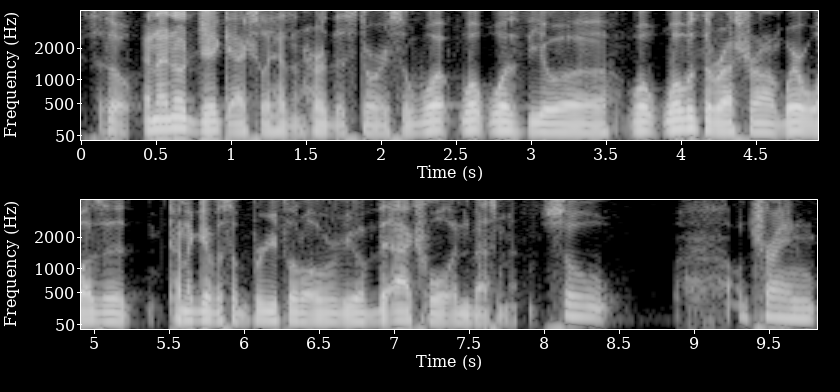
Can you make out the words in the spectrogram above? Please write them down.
So, So, and I know Jake actually hasn't heard this story. So, what what was the uh, what what was the restaurant? Where was it? Kind of give us a brief little overview of the actual investment. so I'll try and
